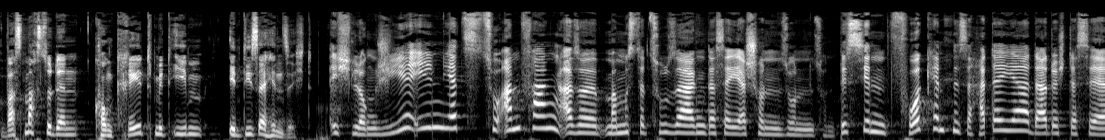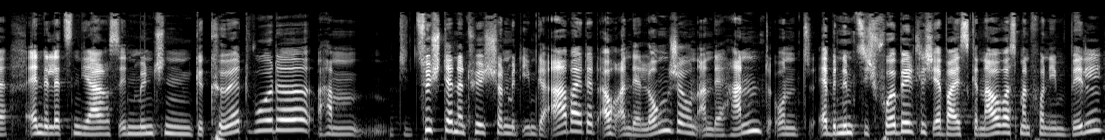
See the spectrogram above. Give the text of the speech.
Was machst du denn konkret mit ihm in dieser Hinsicht? Ich longiere ihn jetzt zu Anfang. Also man muss dazu sagen, dass er ja schon so ein, so ein bisschen Vorkenntnisse hat er ja. Dadurch, dass er Ende letzten Jahres in München gekürt wurde, haben die Züchter natürlich schon mit ihm gearbeitet, auch an der Longe und an der Hand. Und er benimmt sich vorbildlich. Er weiß genau, was man von ihm will.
